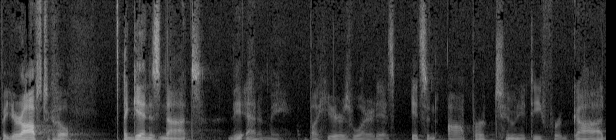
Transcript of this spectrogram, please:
But your obstacle, again, is not the enemy. But here's what it is it's an opportunity for God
